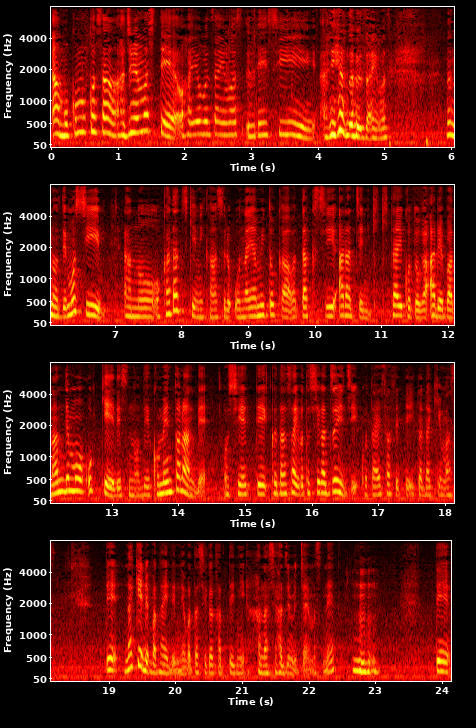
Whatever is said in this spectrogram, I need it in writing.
あもこもこさんはじめまして。おはようございます。嬉しい。ありがとうございます。なのでもしあのお片付けに関するお悩みとか私アラチェに聞きたいことがあれば何でも OK ですのでコメント欄で教えてください。私が随時答えさせていただきます。でなければないでね私が勝手に話し始めちゃいますね。で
